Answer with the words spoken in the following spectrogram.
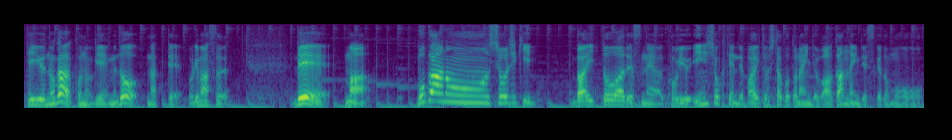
ていうのがこのゲームとなっております。でまあ僕はあのー、正直バイトはですねこういう飲食店でバイトしたことないんで分かんないんですけども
